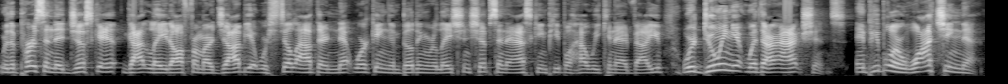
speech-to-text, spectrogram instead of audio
we're the person that just get, got laid off from our job yet we're still out there networking and building relationships and asking people how we can add value. We're doing it with our actions and people are watching that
